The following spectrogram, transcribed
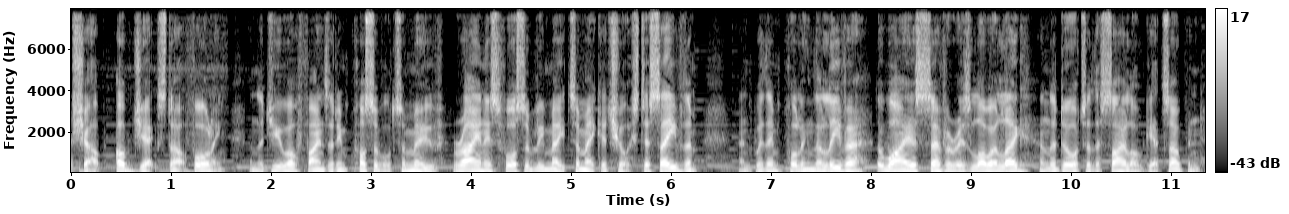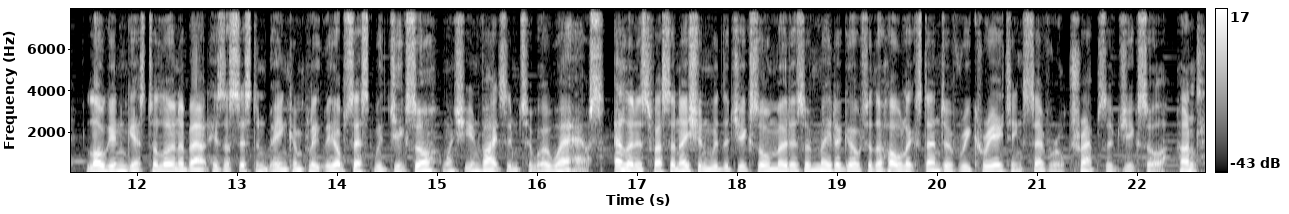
sharp objects start falling and the duo finds it impossible to move. Ryan is forcibly made to make a choice to save them, and with him pulling the lever, the wires sever his lower leg and the door to the silo gets opened. Logan gets to learn about his assistant being completely obsessed with Jigsaw when she invites him to her warehouse. Eleanor's fascination with the Jigsaw murders have made her go to the whole extent of recreating several traps of Jigsaw. Hunt,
